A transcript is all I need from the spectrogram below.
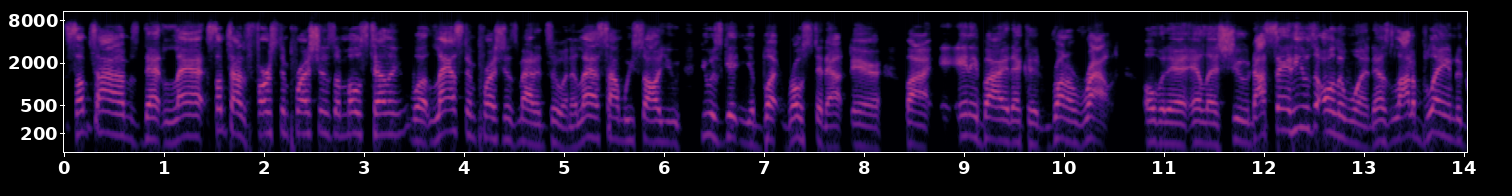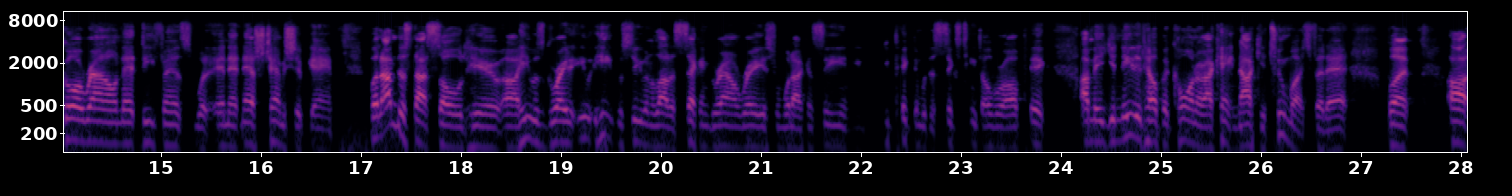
sometimes that last sometimes first impressions are most telling. Well last impressions matter too. And the last time we saw you you was getting your butt roasted out there by anybody that could run a route over there at LSU. Not saying he was the only one. There's a lot of blame to go around on that defense in that national championship game. But I'm just not sold here. Uh, he was great. He, he receiving a lot of second ground raise from what I can see, and you, you picked him with the 16th overall pick. I mean, you needed help at corner. I can't knock you too much for that. But uh,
